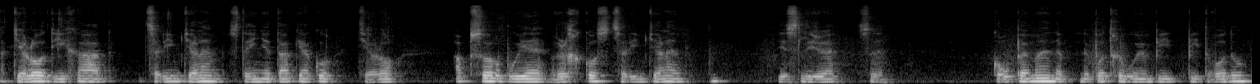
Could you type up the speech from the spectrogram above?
A tělo dýchá celým tělem, stejně tak, jako tělo absorbuje vlhkost celým tělem. Jestliže se koupeme, ne, nepotřebujeme pít, pít vodu,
